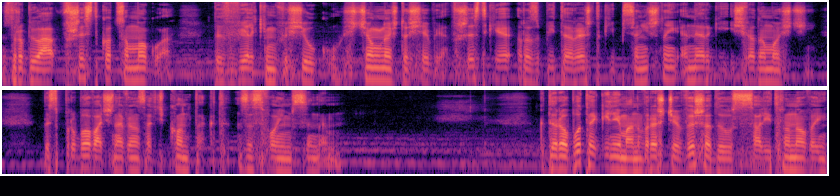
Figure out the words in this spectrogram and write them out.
zrobiła wszystko, co mogła, by w wielkim wysiłku ściągnąć do siebie wszystkie rozbite resztki psionicznej energii i świadomości, by spróbować nawiązać kontakt ze swoim synem. Gdy Robute Gilliman wreszcie wyszedł z sali tronowej,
